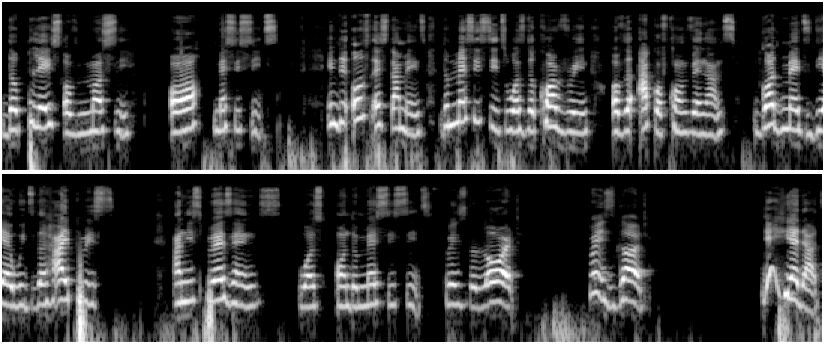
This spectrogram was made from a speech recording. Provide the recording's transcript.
the place of mercy or mercy seat. In the Old Testament, the mercy seat was the covering of the Ark of Covenant. God met there with the high priest, and his presence was on the mercy seat. Praise the Lord. Praise God. Did you hear that?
